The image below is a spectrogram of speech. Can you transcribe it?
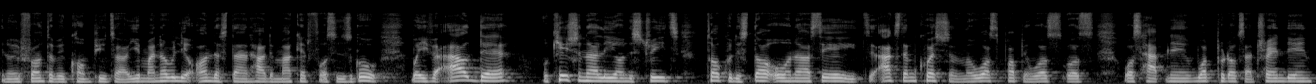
you know, in front of a computer. You might not really understand how the market forces go. But if you're out there occasionally on the streets, talk with the store owner, say, ask them questions, you know, what's popping, what's what's what's happening, what products are trending,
